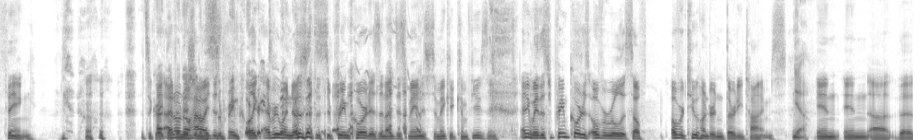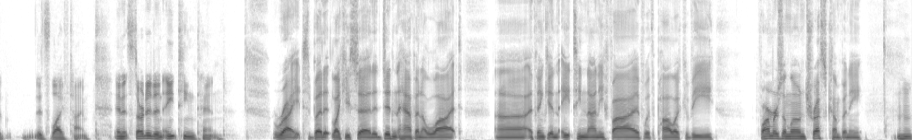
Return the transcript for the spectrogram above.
thing. That's a great I, I don't know how I just Supreme Court. like everyone knows what the Supreme Court is, and I just managed to make it confusing. Anyway, the Supreme Court has overruled itself over 230 times. Yeah. In in uh, the its lifetime, and it started in 1810. Right, but it, like you said, it didn't happen a lot. Uh, I think in 1895 with Pollock v. Farmers and Loan Trust Company, Mm-hmm.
